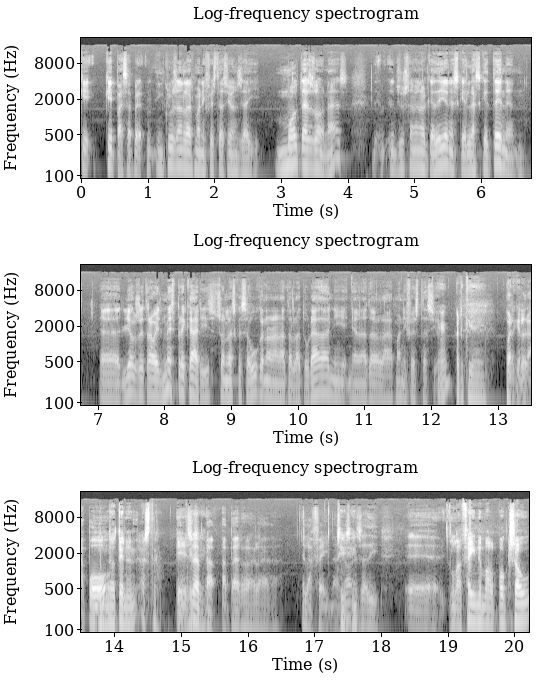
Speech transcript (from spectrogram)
què, què passa? Inclús en les manifestacions d'ahir moltes dones, justament el que deien és que les que tenen eh, llocs de treball més precaris són les que segur que no han anat a l'aturada ni, ni han anat a la manifestació. Eh? Perquè, Perquè la por no tenen, hasta. és sí, sí. A, a perdre la, la feina. Sí, no? sí. És a dir, eh, la feina amb el poc sou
